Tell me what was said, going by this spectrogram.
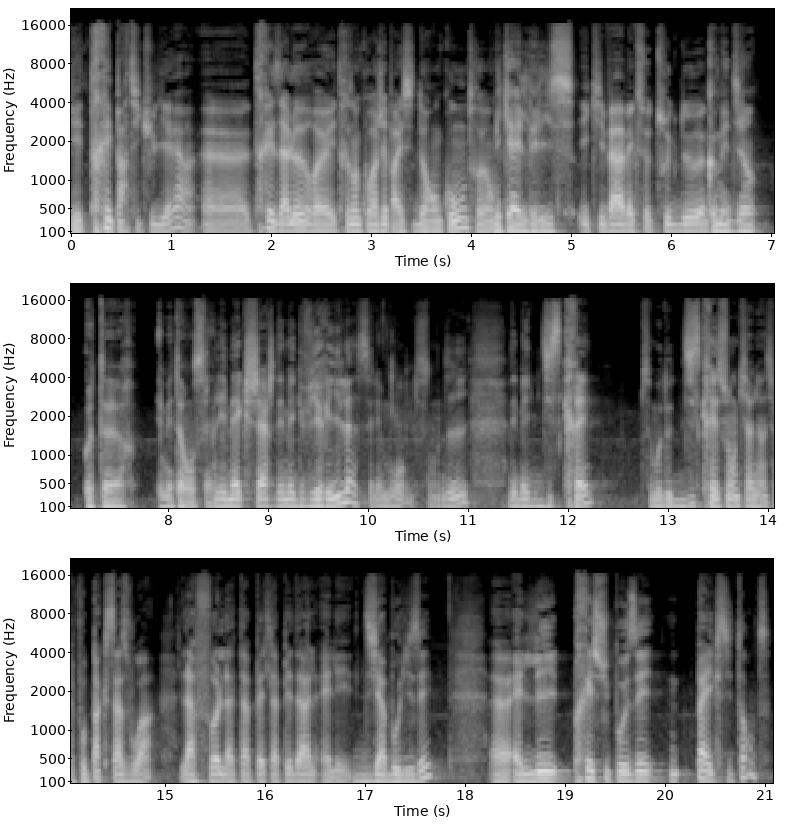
qui est très particulière, euh, très à l'œuvre et très encouragée par les sites de rencontres. Michael Delis. Et qui va avec ce truc de... Comédien, auteur et metteur en scène. Les mecs cherchent des mecs virils, c'est les mots qui sont dits, des mecs discrets, ce mot de discrétion qui revient, il faut pas que ça se voit. La folle, la tapette, la pédale, elle est diabolisée. Euh, elle est présupposée pas excitante.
